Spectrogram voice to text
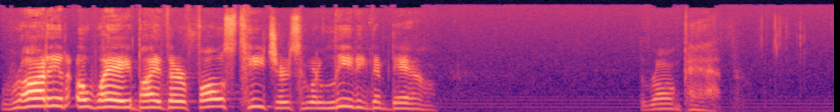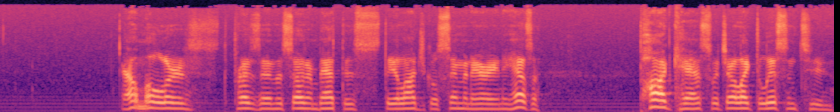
rotted away by their false teachers who were leading them down the wrong path. Al Mohler is the president of the Southern Baptist Theological Seminary, and he has a podcast which I like to listen to,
